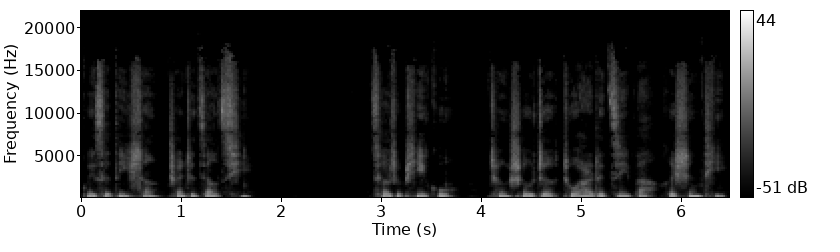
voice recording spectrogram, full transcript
跪在地上喘着娇气，翘着屁股承受着徒儿的鸡巴和身体，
